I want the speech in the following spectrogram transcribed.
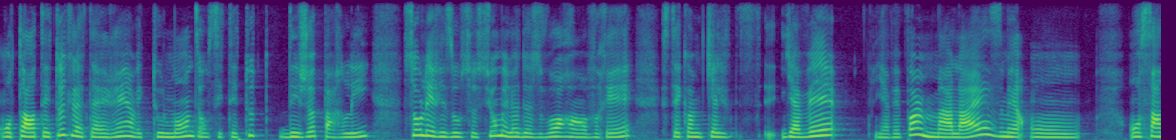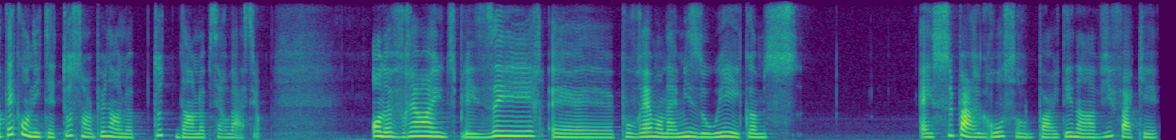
on tout le terrain avec tout le monde. On s'était tout déjà parlé sur les réseaux sociaux, mais là, de se voir en vrai, c'était comme quel... Il y avait... Il n'y avait pas un malaise, mais on, on sentait qu'on était tous un peu dans le, tout dans l'observation. On a vraiment eu du plaisir. Euh, pour vrai, mon amie Zoé est comme... Elle est super grosse sur le party dans la vie, fait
